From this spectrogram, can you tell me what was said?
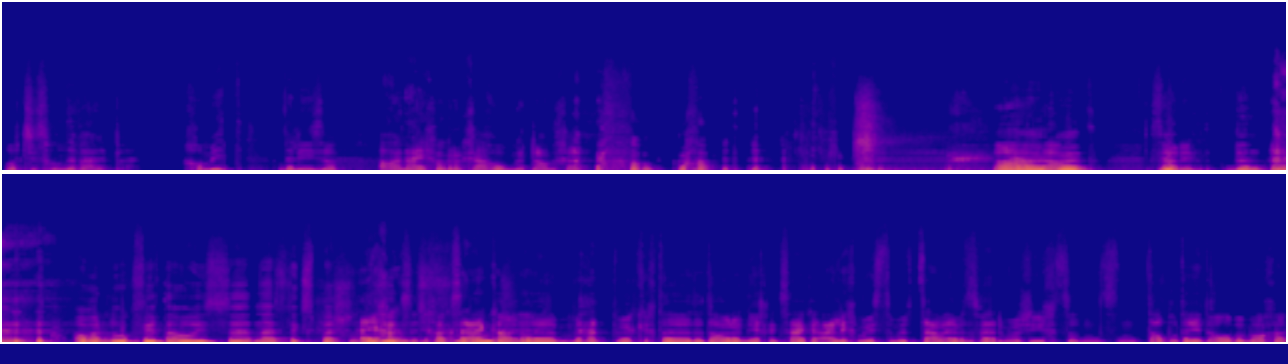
willst du einen Hundewelpen? Komm mit. Und der Lee so, ah nein, ich habe gerade keinen Hunger, danke. oh Gott. Ah, ja, gut. Sorry. Ja, dann, dann, aber schau vielleicht auch äh, Netflix-Special. Hey, ich habe ich Du gesagt, äh, wir haben wirklich, der, der Dario und ich haben gesagt, eigentlich müssten wir zusammen, eben, das werden wir wahrscheinlich so ein, so ein Double-Date oben machen,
